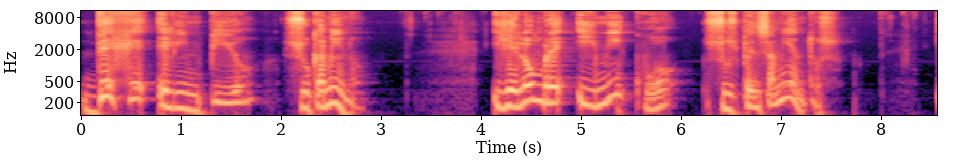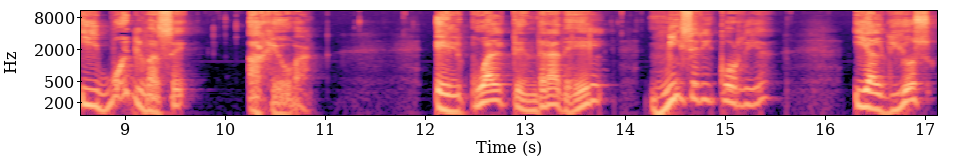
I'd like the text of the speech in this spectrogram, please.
deje el impío su camino y el hombre inicuo sus pensamientos y vuélvase a Jehová, el cual tendrá de él misericordia, y al Dios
